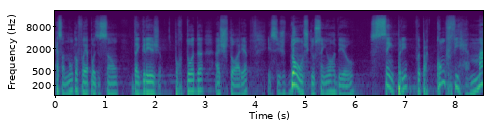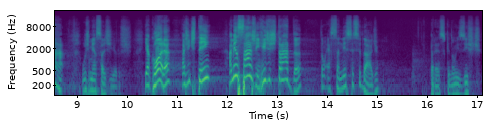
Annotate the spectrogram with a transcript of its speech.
Essa nunca foi a posição da igreja por toda a história. Esses dons que o Senhor deu sempre foi para confirmar os mensageiros. E agora a gente tem a mensagem registrada então, essa necessidade parece que não existe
